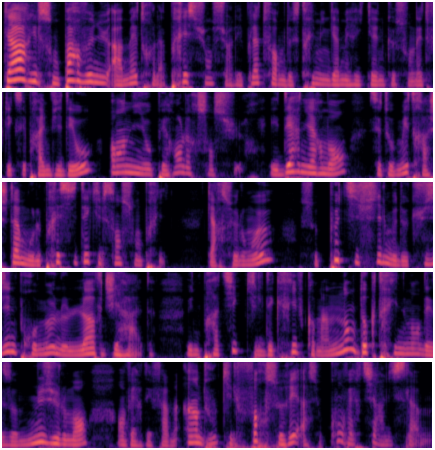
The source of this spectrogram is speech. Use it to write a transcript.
Car ils sont parvenus à mettre la pression sur les plateformes de streaming américaines que sont Netflix et Prime Video en y opérant leur censure. Et dernièrement, c'est au métrage tamoul précité qu'ils s'en sont pris. Car selon eux, ce petit film de cuisine promeut le love jihad, une pratique qu'ils décrivent comme un endoctrinement des hommes musulmans envers des femmes hindoues qu'ils forceraient à se convertir à l'islam.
